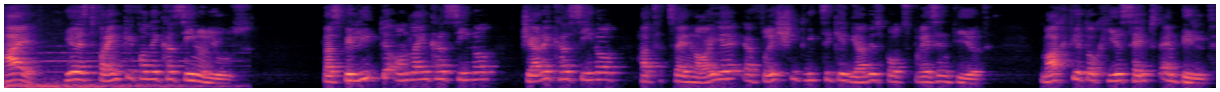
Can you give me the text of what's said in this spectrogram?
Hi, hier ist Frankie von den Casino News. Das beliebte Online-Casino Cherry Casino hat zwei neue, erfrischend witzige Werbespots präsentiert. Mach dir doch hier selbst ein Bild.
